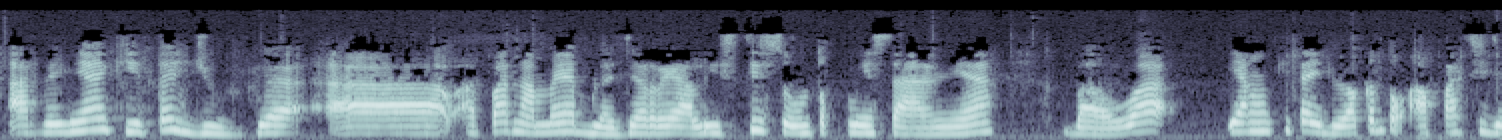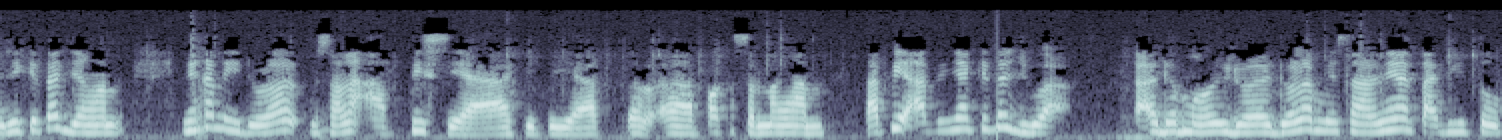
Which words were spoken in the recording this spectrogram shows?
artinya kita juga uh, apa namanya belajar realistis untuk misalnya bahwa yang kita idolakan tuh apa sih? Jadi kita jangan ini kan idola misalnya artis ya gitu ya apa kesenangan. Tapi artinya kita juga ada mau idola-idola misalnya tadi tuh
